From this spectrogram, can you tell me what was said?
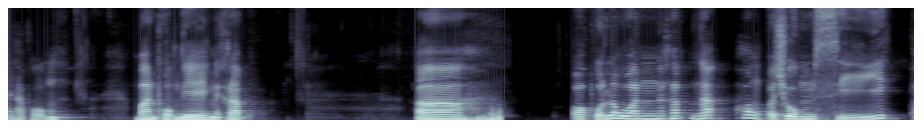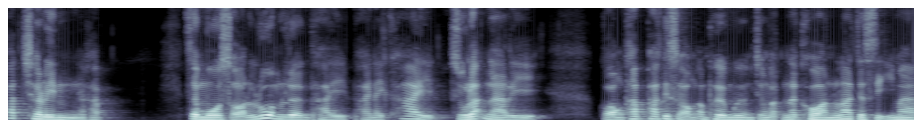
นะครับผม บ้านผมนี่เองนะครับอออกผลรางวัลนะครับณห้องประชุมศรีพัชรินนะครับ สโมสรร่วมเริงไทยภายในค่ายสุรนารี กองทัพภาคที่สองอำเภอเมืองจังหวัดนครราชสีมา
